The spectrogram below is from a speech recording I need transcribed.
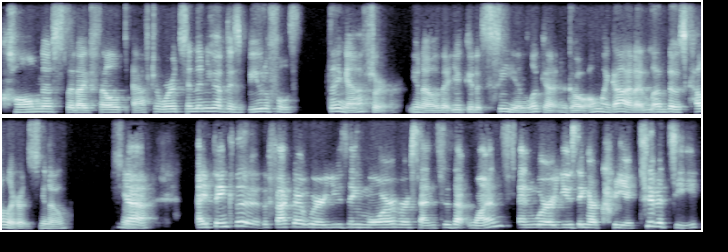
calmness that I felt afterwards. And then you have this beautiful thing after, you know, that you get to see and look at and go, oh my God, I love those colors, you know? So. Yeah. I think the the fact that we're using more of our senses at once and we're using our creativity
